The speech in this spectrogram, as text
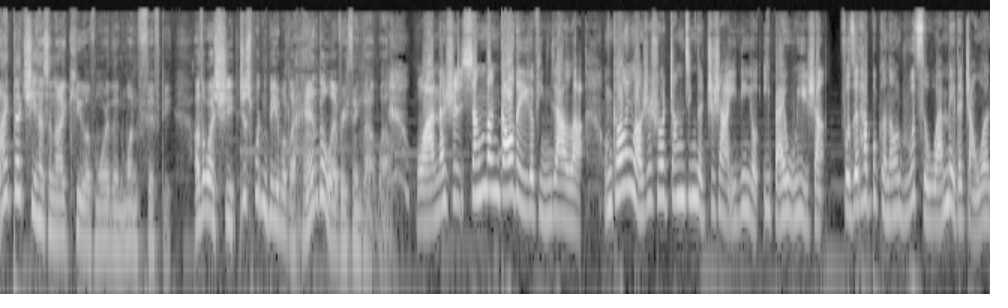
I bet she has an IQ of more than 150. Otherwise, she just wouldn't be able to handle everything that well. 哇，那是相当高的一个评价了。我们高林老师说，张京的智商一定有一百五以上，否则他不可能如此完美的掌握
